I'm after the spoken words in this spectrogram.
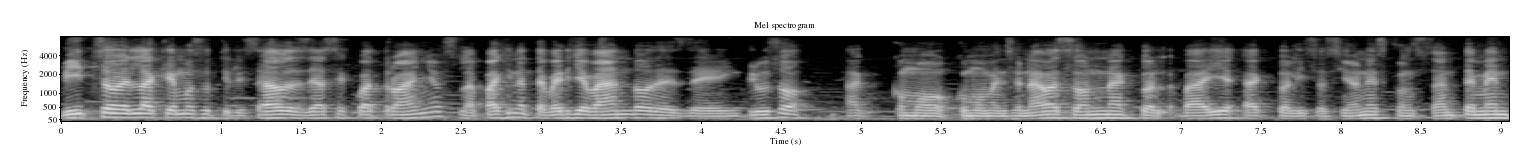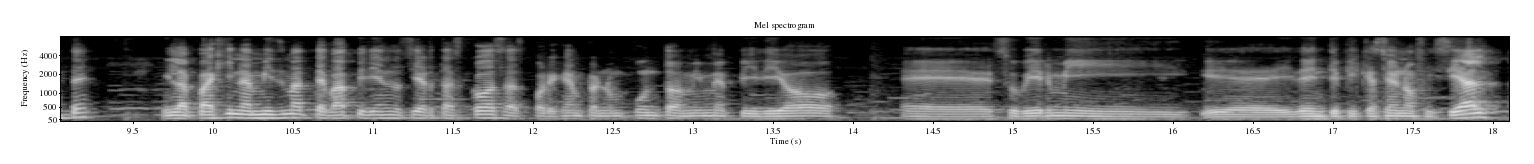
Bitso es la que hemos utilizado desde hace cuatro años. La página te va a ir llevando desde incluso, como, como mencionaba, son actual, actualizaciones constantemente y la página misma te va pidiendo ciertas cosas. Por ejemplo, en un punto a mí me pidió eh, subir mi eh, identificación oficial.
